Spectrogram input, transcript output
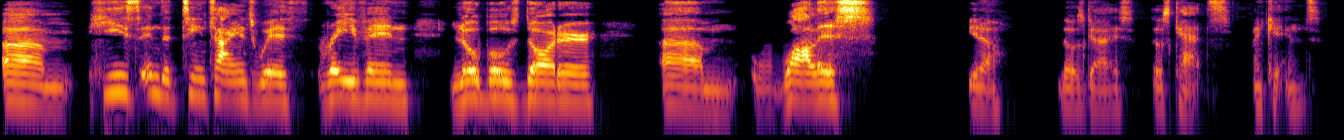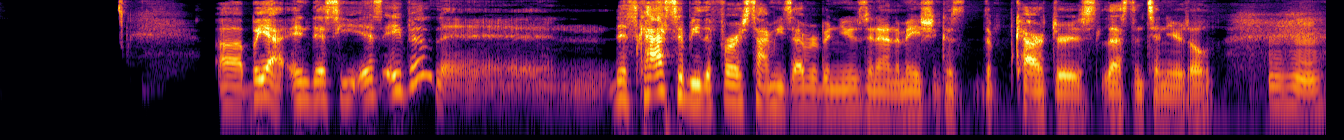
Um, he's in the Teen Titans with Raven, Lobo's daughter, um, Wallace, you know, those guys, those cats and kittens. Uh, but yeah, in this he is a villain. This has to be the first time he's ever been used in animation because the character is less than ten years old. Mm-hmm.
